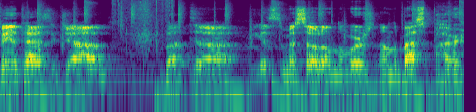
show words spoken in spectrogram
Fantastic job, but uh, he gets to miss out on the worst, on the best part.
